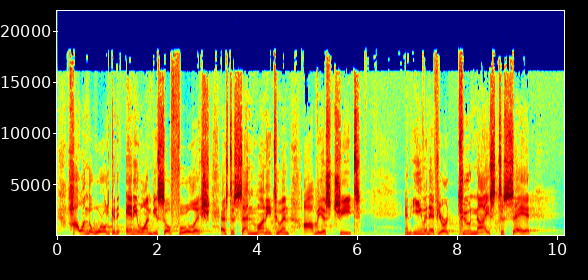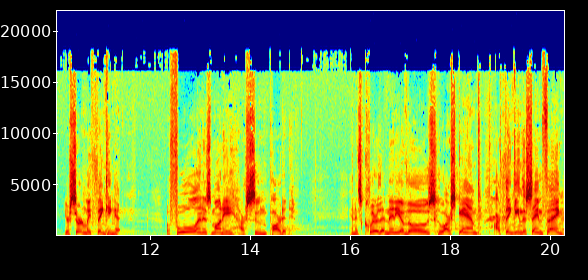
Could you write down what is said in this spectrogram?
How in the world could anyone be so foolish as to send money to an obvious cheat? And even if you're too nice to say it, you're certainly thinking it. A fool and his money are soon parted. And it's clear that many of those who are scammed are thinking the same thing.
